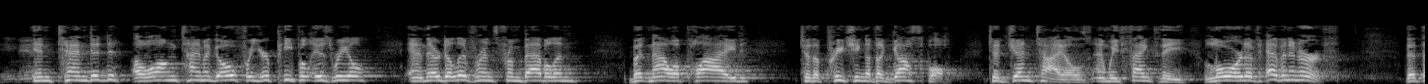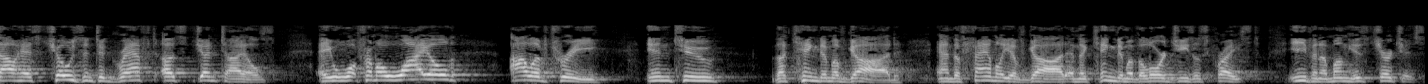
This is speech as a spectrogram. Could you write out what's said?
intended a long time ago for your people Israel and their deliverance from Babylon, but now applied to the preaching of the gospel to Gentiles. And we thank thee, Lord of heaven and earth, that thou hast chosen to graft us Gentiles a, from a wild olive tree into the kingdom of God and the family of God and the kingdom of the Lord Jesus Christ, even among his churches.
